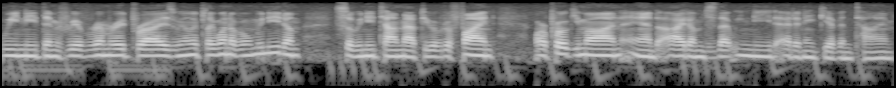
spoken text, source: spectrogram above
we need them. If we have a Remoraid prize, we only play one of them, we need them. So we need Town Map to be able to find our Pokemon and items that we need at any given time.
